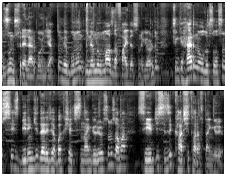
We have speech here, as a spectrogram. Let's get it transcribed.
Uzun süreler boyunca yaptım ve bunun inanılmaz da faydasını gördüm. Çünkü her ne olursa olsun siz birinci derece bakış açısından görüyorsunuz ama seyirci sizi karşı taraftan görüyor.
